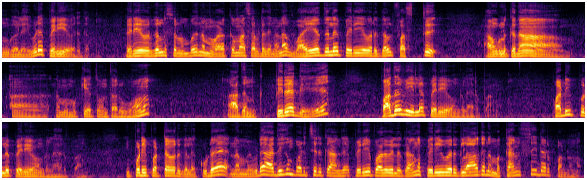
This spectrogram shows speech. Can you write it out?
உங்களை விட பெரியவர்கள். பெரியவர்கள்னு சொல்லும்போது நம்ம வழக்கமாக சொல்கிறது என்னென்னா வயதில் பெரியவர்கள் ஃபஸ்ட்டு அவங்களுக்கு தான் நம்ம முக்கியத்துவம் தருவோம். அதன் பிறகு பதவியில் பெரியவங்களாக இருப்பாங்க. படிப்பில் பெரியவங்களாக இருப்பாங்க. இப்படிப்பட்டவர்களை கூட நம்ம விட அதிகம் படிச்சிருக்காங்க பெரிய பதவியில் இருக்காங்கன்னா பெரியவர்களாக நம்ம கன்சிடர் பண்ணணும்.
